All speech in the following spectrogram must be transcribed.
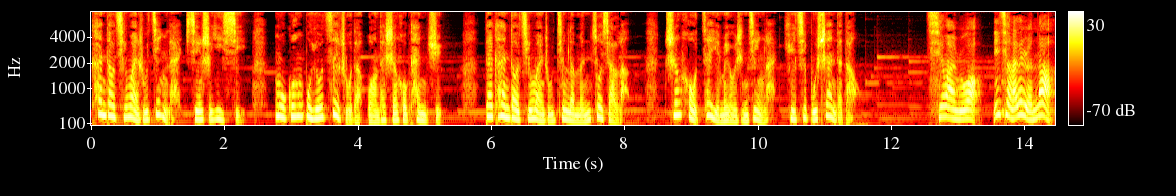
看到秦婉如进来，先是一喜，目光不由自主的往她身后看去。待看到秦婉如进了门，坐下了，身后再也没有人进来，语气不善的道：“秦婉如，你请来的人呢？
